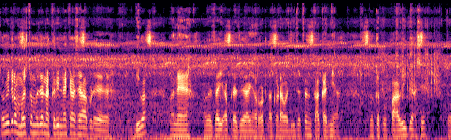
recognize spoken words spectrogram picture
તો મિત્રો મસ્ત મજાના કરી નાખ્યા છે આપણે દીવા અને હવે જઈ આપણે જે અહીંયા રોટલા કઢાવવા દીધા હતા ને કાકા ત્યાં તો કે પપ્પા આવી ગયા છે, તો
